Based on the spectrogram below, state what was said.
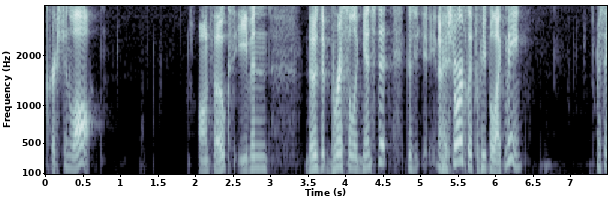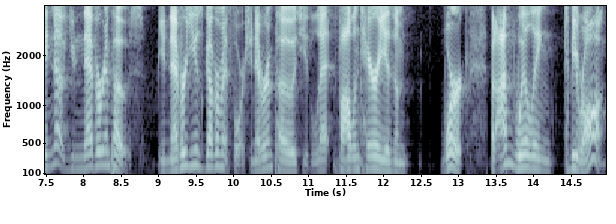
Christian law on folks, even those that bristle against it? Because you know, historically, for people like me, I say, no, you never impose. You never use government force. You never impose. You let voluntarism work. But I'm willing to be wrong.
